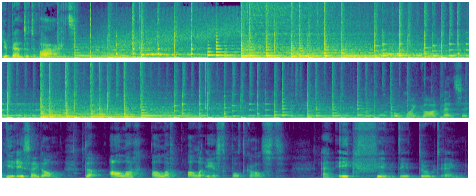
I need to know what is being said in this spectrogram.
Je bent het waard. Mensen, hier is hij dan. De aller, aller, allereerste podcast. En ik vind dit doodeng.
